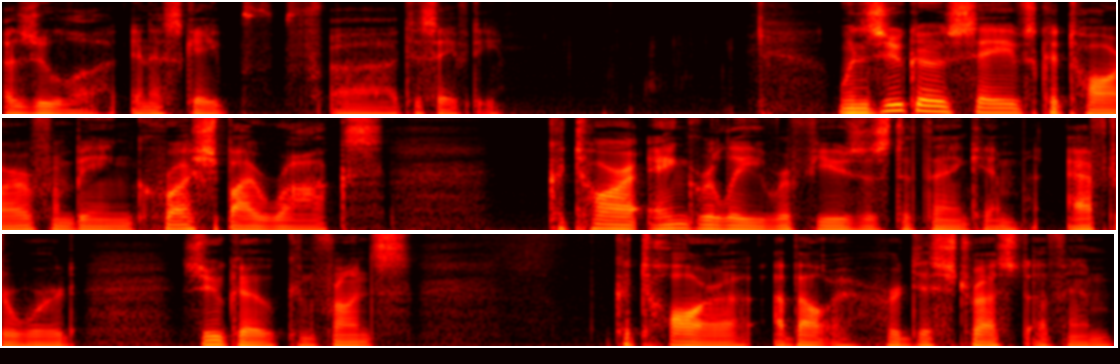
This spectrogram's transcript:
Azula and escape uh, to safety. When Zuko saves Katara from being crushed by rocks, Katara angrily refuses to thank him. Afterward, Zuko confronts Katara about her distrust of him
